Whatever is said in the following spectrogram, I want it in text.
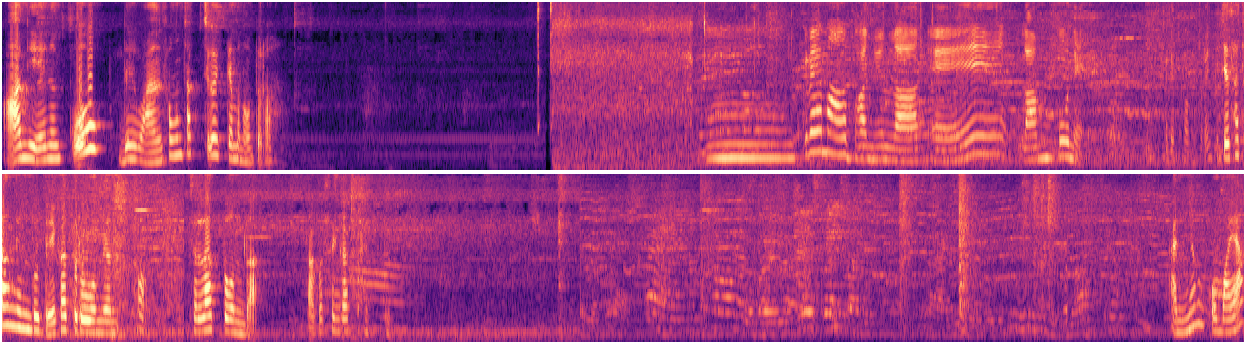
아니 얘는 꼭 내 완성작 찍을 때만 오더라. 음, 크레마 바닐라 에 람보네. 그래, 그래. 이제 사장님도 내가 들어오면 어 젤라또 온다 라고 생각할 듯. 안녕 꼬마야.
